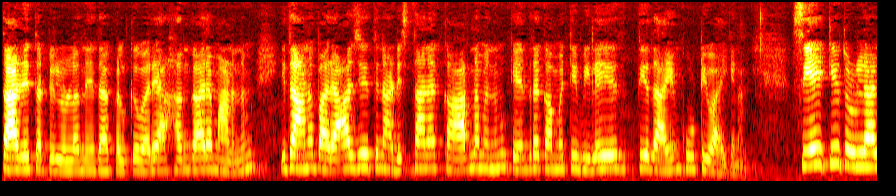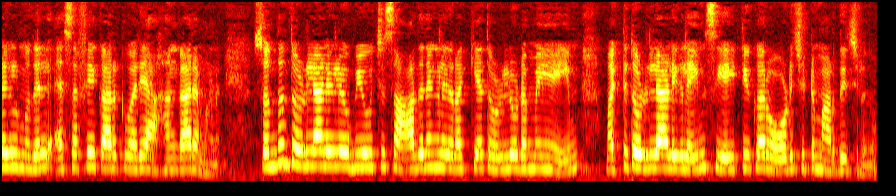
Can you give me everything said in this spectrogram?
താഴെത്തട്ടിലുള്ള നേതാക്കൾക്ക് വരെ അഹങ്കാരമാണെന്നും ഇതാണ് പരാജയത്തിന് അടിസ്ഥാന കാരണമെന്നും കേന്ദ്ര കമ്മിറ്റി വിലയിരുത്തിയതായും കൂട്ടി വായിക്കണം സി ഐ ടി തൊഴിലാളികൾ മുതൽ എസ് എഫ് ഐക്കാർക്ക് വരെ അഹങ്കാരമാണ്. സ്വന്തം തൊഴിലാളികളെ ഉപയോഗിച്ച് സാധനങ്ങൾ ഇറക്കിയ തൊഴിലുടമയെയും മറ്റു തൊഴിലാളികളെയും സി ഐ ടിക്കാർ ഓടിച്ചിട്ട് മർദ്ദിച്ചിരുന്നു.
